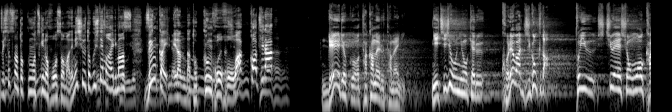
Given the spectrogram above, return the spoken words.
ず一つの特訓を次の放送までに習得してまいります前回選んだ特訓方法はこちら霊力を高めるために日常におけるこれは地獄だというシチュエーションを考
